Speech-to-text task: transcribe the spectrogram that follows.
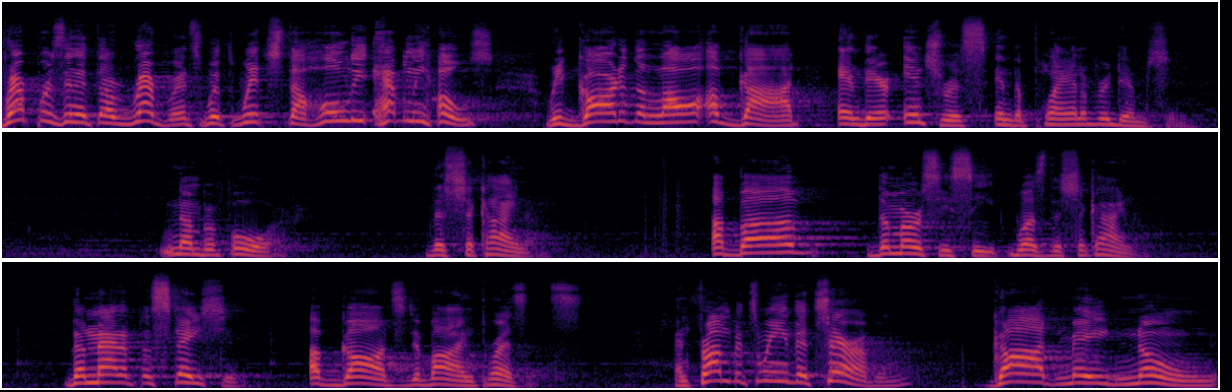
represented the reverence with which the holy heavenly hosts regarded the law of God and their interests in the plan of redemption. Number four, the Shekinah. Above the mercy seat was the Shekinah, the manifestation of God's divine presence. And from between the cherubim, God made known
